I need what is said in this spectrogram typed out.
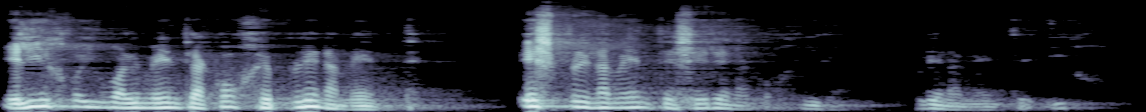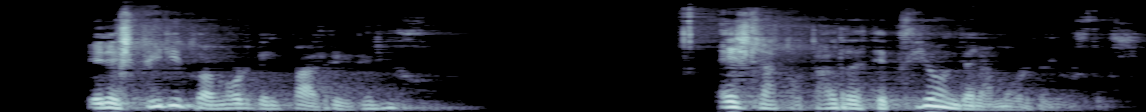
el Hijo igualmente acoge plenamente, es plenamente ser en acogida, plenamente Hijo. El espíritu amor del Padre y del Hijo es la total recepción del amor de los dos.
